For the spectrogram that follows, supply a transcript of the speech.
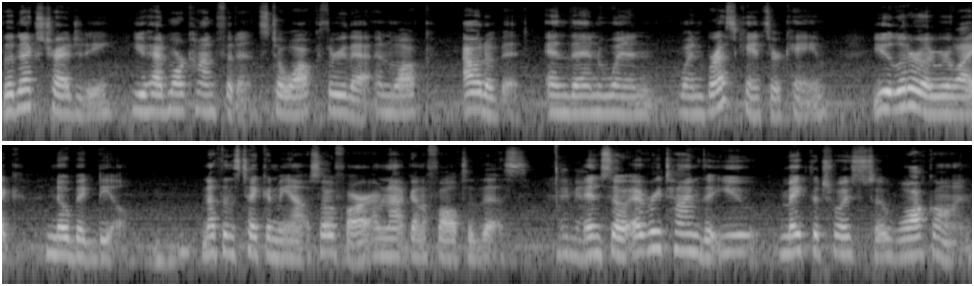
the next tragedy, you had more confidence to walk through that and walk out of it. And then when when breast cancer came, you literally were like, no big deal. Nothing's taken me out so far. I'm not going to fall to this. Amen. And so every time that you make the choice to walk on,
